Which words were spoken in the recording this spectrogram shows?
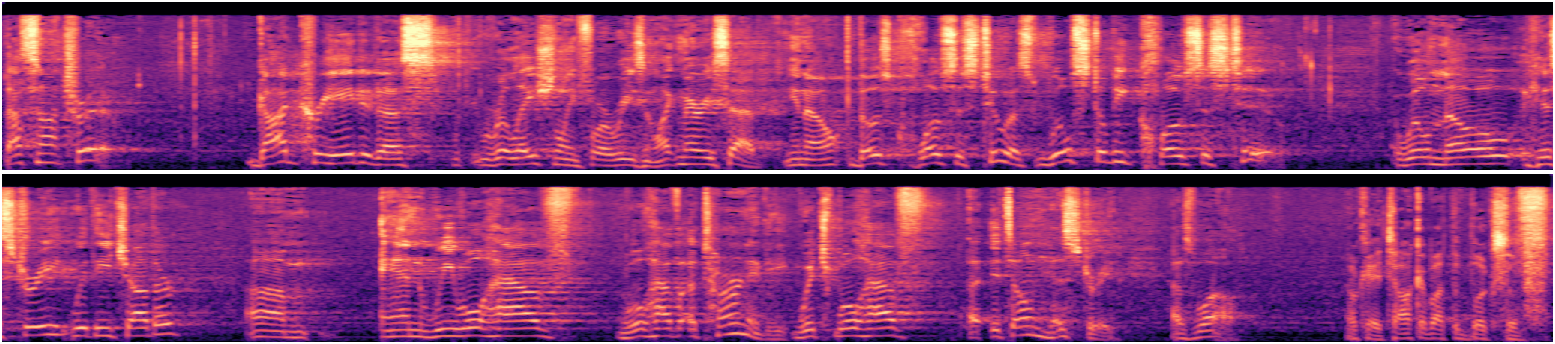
That's not true. God created us relationally for a reason. Like Mary said, you know, those closest to us will still be closest to. We'll know history with each other, um, and we will have we'll have eternity, which will have uh, its own history as well. Okay, talk about the books of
